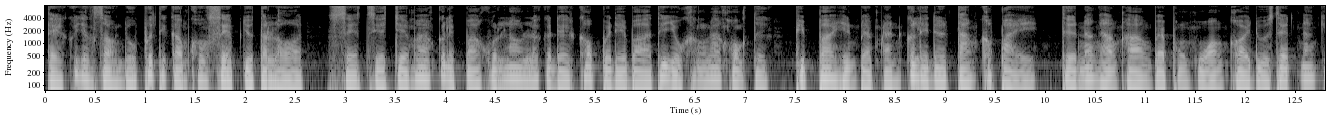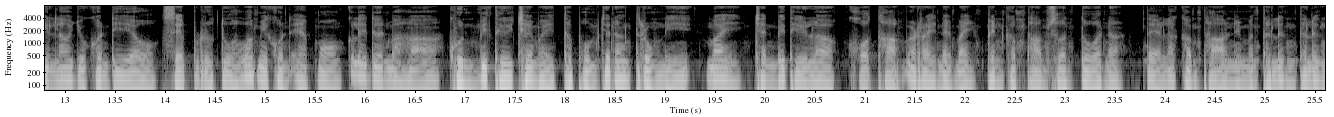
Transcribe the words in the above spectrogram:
แต่ก็ยังส่องดูพฤติกรรมของเซฟอยู่ตลอด เซฟเสียใจมากก็เลยปาขวดเหล้าแล้วก็เดินเข้าไปในบาร์ที่อยู่ข้างล่างของตึกพี่ป้าเห็นแบบนั้นก็เลยเดินตามเข้าไป เธอนั่งห่างๆแบบห่วงๆคอยดูเซตนั่งกินเหล้าอยู่คนเดียว เซฟรู้ตัวว่ามีคนแอบมองก็เลยเดินมาหา คุณไม่ถือใช่ไหม ถ้าผมจะนั่งตรงนี้ ไม่ ฉันไม่ถือหรอกขอถามอะไรหน่อยไหม เป็นคำถามส่วนตัวนะ แต่ละคำถามนี่มันทะลึ่งทะลึ่ง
